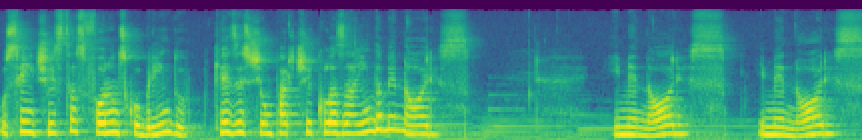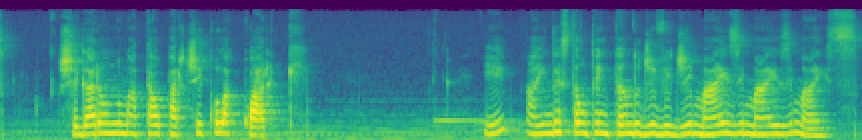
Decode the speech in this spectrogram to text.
os cientistas foram descobrindo que existiam partículas ainda menores. E menores e menores chegaram numa tal partícula quark. E ainda estão tentando dividir mais e mais e mais.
